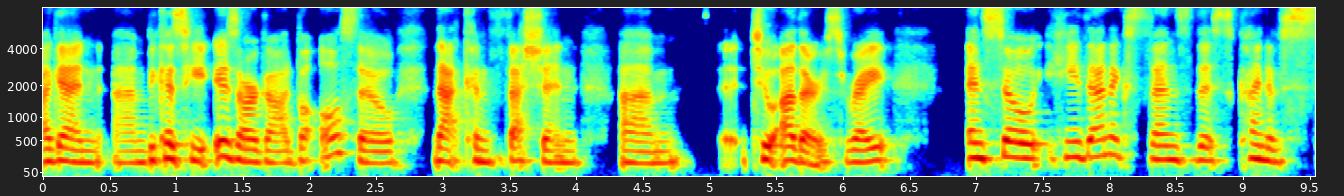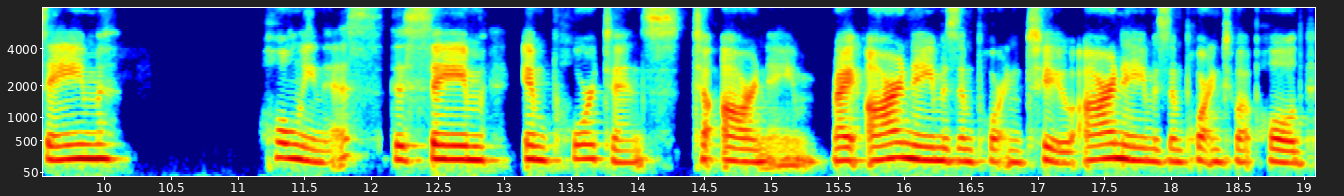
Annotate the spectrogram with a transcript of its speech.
again, um, because he is our God, but also that confession um, to others, right? And so he then extends this kind of same holiness, the same importance to our name, right? Our name is important too. Our name is important to uphold,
